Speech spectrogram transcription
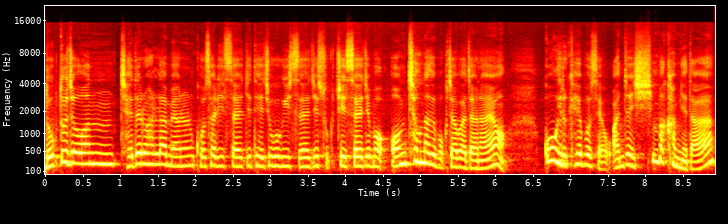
녹두전 제대로 하려면은 고사리 있어야지, 돼지고기 있어야지, 숙주 있어야지, 뭐 엄청나게 복잡하잖아요. 꼭 이렇게 해보세요. 완전 신박합니다.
